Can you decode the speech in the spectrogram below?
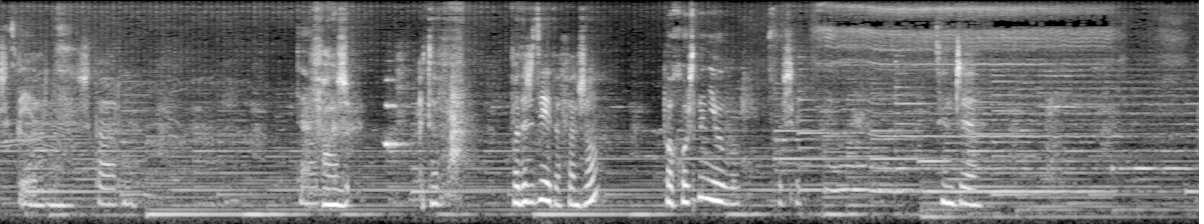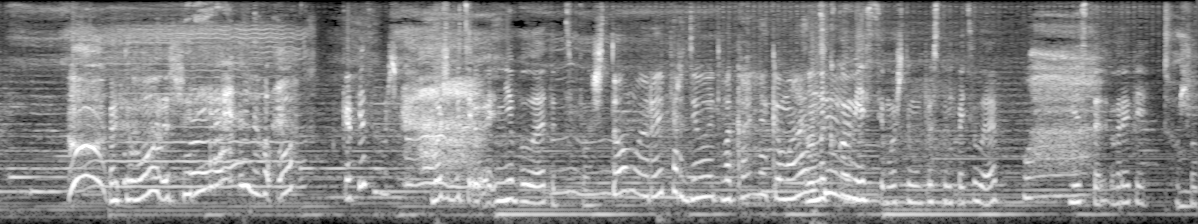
Шикарно, шикарно. Так, Фанж... Это... Подожди, это фанжо? похож на него. Слушай. Цинже. Это он, это реально он. Капец, может, может быть, э, не было этот, типа... Что мой рэпер делает в вокальной команде? Он на каком месте? Может, ему просто не хватило рэп? Вау. Место в рэпе ушел.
